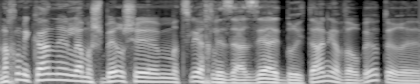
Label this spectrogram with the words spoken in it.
אנחנו מכאן אה, למשבר שמצליח לזעזע את בריטניה, והרבה יותר אה,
